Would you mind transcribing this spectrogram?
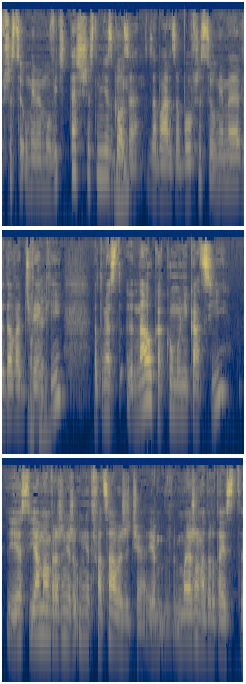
wszyscy umiemy mówić, też się z tym nie zgodzę mhm. za bardzo, bo wszyscy umiemy wydawać dźwięki, okay. natomiast nauka komunikacji jest, ja mam wrażenie, że u mnie trwa całe życie. Ja, moja żona Dorota jest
